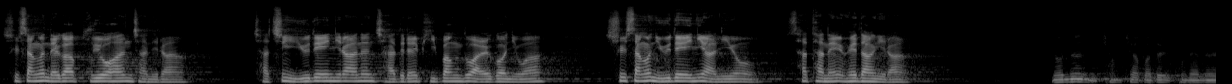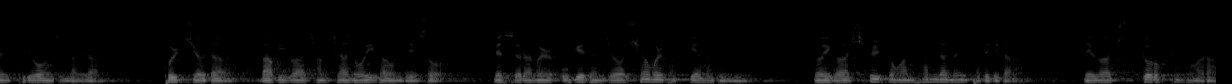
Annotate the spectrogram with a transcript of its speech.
실상은 내가 부요한 자니라. 자칭 유대인이라 하는 자들의 비방도 알거니와 실상은 유대인이 아니요 사탄의 회당이라. 너는 장차 받을 고난을 두려워하지 말라 볼지어다 마귀가 장차 너희 가운데에서 몇 사람을 옥에 던져 시험을 받게 하리니 너희가 10일 동안 환난을 받으리라 내가 죽도록 충성하라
